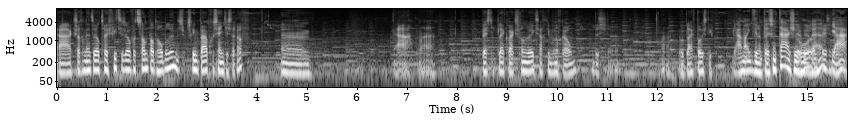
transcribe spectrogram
Ja, ik zag net wel twee fietsers over het zandpad hobbelen. Dus misschien een paar procentjes eraf. Ehm, ja, maar de beste plek waar ik ze van de week zag, die moet nog komen. Dus nou, we blijven positief. Ja, maar ik wil een percentage Je horen. een hè? Ja,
